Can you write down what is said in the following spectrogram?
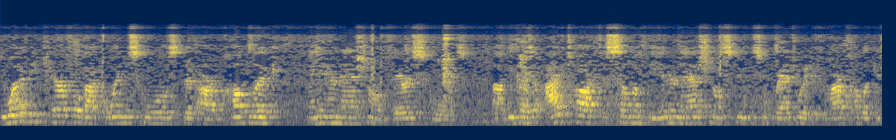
you want to be careful about going to schools that are public and international affairs schools. Uh, because I've talked to some of the international students who graduated from our public and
